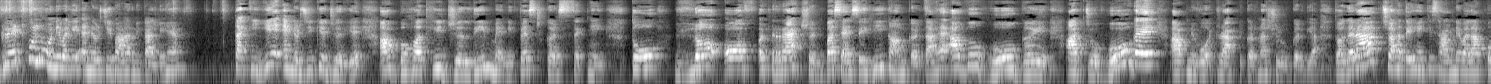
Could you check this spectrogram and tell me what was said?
ग्रेटफुल होने वाली एनर्जी बाहर निकालनी है। ताकि ये एनर्जी के ज़रिए आप बहुत ही जल्दी मैनिफेस्ट कर सकें। तो लॉ ऑफ़ अट्रैक्शन बस ऐसे ही काम करता है। आप वो हो गए। आप जो हो गए, आपने वो अट्रैक्ट करना शुरू कर दिया। तो अगर आप चाहते हैं कि सामने वाला आपको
